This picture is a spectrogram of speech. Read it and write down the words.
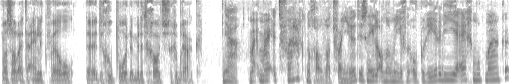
Maar zal uiteindelijk wel uh, de groep worden met het grootste gebruik. Ja, maar, maar het vraagt nogal wat van je. Het is een hele andere manier van opereren die je eigen moet maken.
